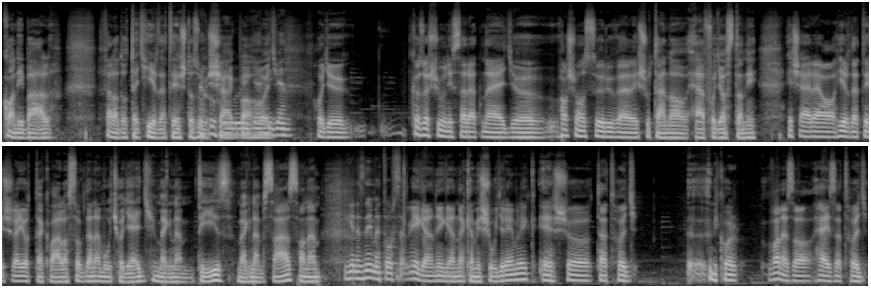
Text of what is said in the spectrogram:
kanibál feladott egy hirdetést az újságba, uh, igen, hogy, igen. hogy ő közösülni szeretne egy hasonszőrűvel, és utána elfogyasztani. És erre a hirdetésre jöttek válaszok, de nem úgy, hogy egy, meg nem tíz, meg nem száz, hanem... Igen, ez Németország. Igen, igen, nekem is úgy rémlik, és tehát, hogy mikor van ez a helyzet, hogy,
